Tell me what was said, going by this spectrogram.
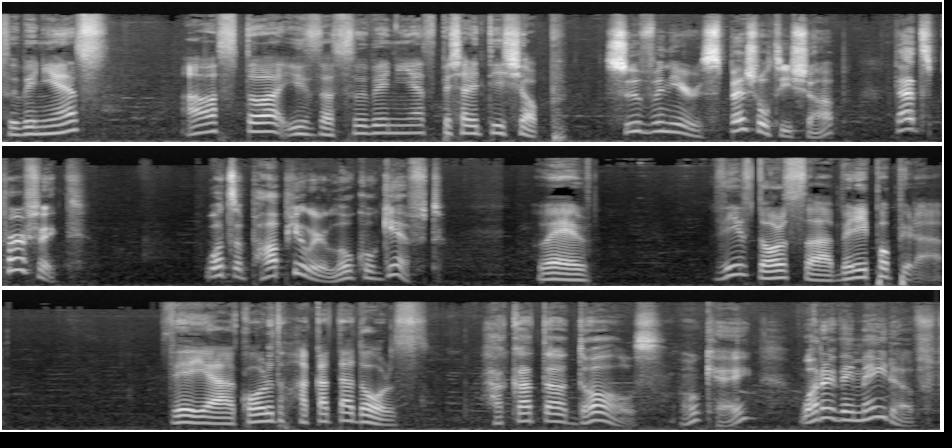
Souvenirs? Our store is a souvenir specialty shop. Souvenir specialty shop? That's perfect. What's a popular local gift? Well, these dolls are very popular. They are called Hakata dolls. Hakata dolls. Okay. What are they made of?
